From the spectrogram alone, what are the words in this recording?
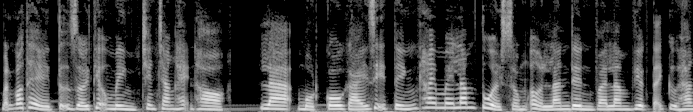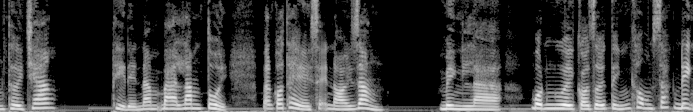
bạn có thể tự giới thiệu mình trên trang hẹn hò là một cô gái dị tính 25 tuổi sống ở London và làm việc tại cửa hàng thời trang. Thì đến năm 35 tuổi, bạn có thể sẽ nói rằng mình là một người có giới tính không xác định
